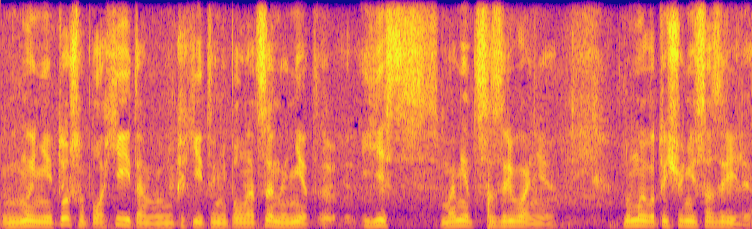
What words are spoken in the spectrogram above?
мы не то, что плохие, там, какие-то неполноценные, нет. Есть момент созревания. Но мы вот еще не созрели.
